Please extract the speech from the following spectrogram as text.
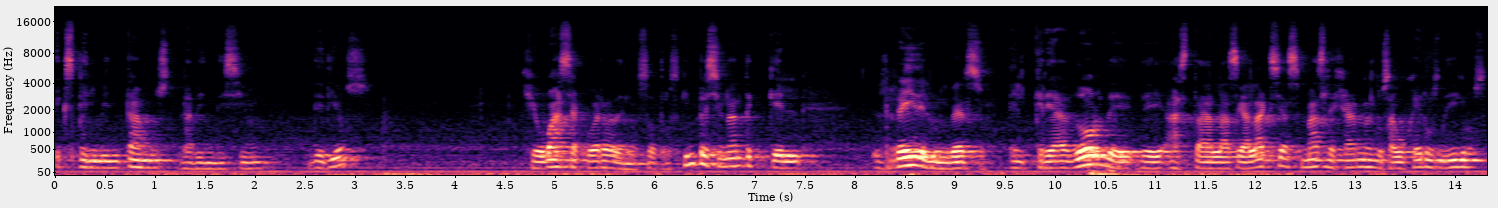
experimentamos la bendición de Dios. Jehová se acuerda de nosotros. Qué impresionante que el, Rey del universo, el creador de, de hasta las galaxias más lejanas, los agujeros negros,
